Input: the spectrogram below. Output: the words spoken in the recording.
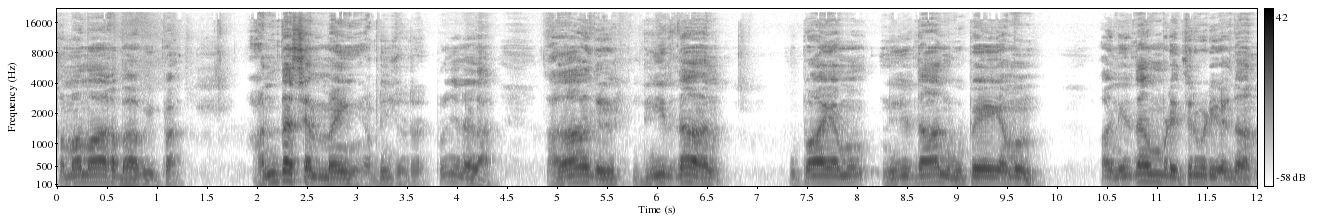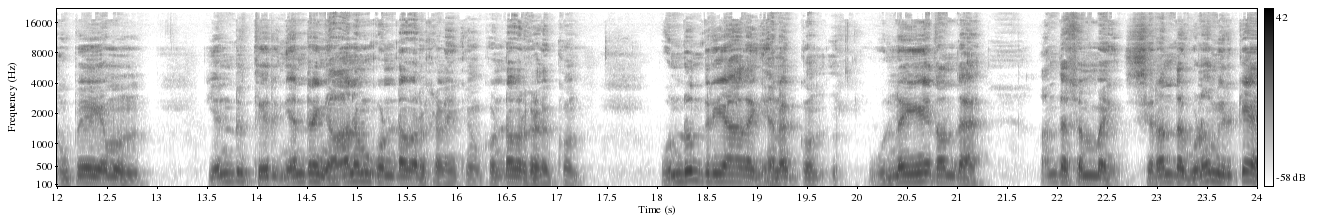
சமமாக பாவிப்பார். அந்த செம்மை அப்படின்னு சொல்கிறார் புரிஞ்சுங்களா அதாவது நீர்தான் உபாயமும் நீர்தான் உபேயமும். நீர்தான் உம்முடைய திருவடிகள் தான் உபேயமும். என்று தெரி என்ற ஞானம் கொண்டவர்களுக்கும் கொண்டவர்களுக்கும் ஒன்றும் தெரியாத எனக்கும் உன்னையே தந்த அந்த செம்மை சிறந்த குணம் இருக்கே.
